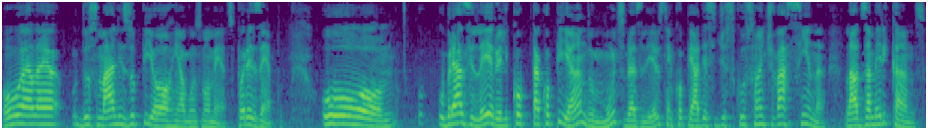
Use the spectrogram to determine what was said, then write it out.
Ou ela é dos males o pior em alguns momentos. Por exemplo, o, o brasileiro, ele está copiando, muitos brasileiros têm copiado esse discurso anti-vacina lá dos americanos.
